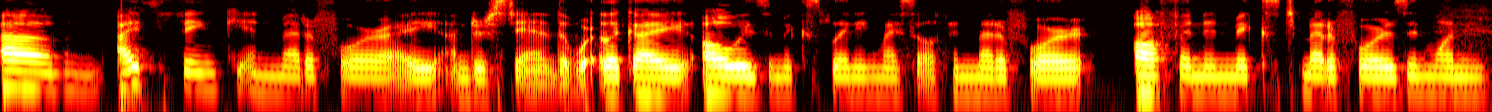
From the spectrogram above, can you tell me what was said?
Um, I think in metaphor, I understand the word. Like I always am explaining myself in metaphor, often in mixed metaphors in one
